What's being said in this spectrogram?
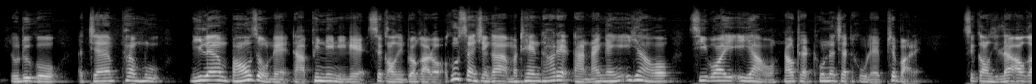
။လူတို့ကိုအကြမ်းဖက်မှု နီလန်ဘောင်းစုံနဲ့ဒါဖိနှိပ်နေတဲ့စစ်ကောင်စီတို့ကတော့အခုဆန်ရှင်ကမထင်ထားတဲ့ဒါနိုင်ငံရေးအရာရောစီးပွားရေးအရာရောနောက်ထပ်ထိုးနှက်ချက်တစ်ခုလည်းဖြစ်ပါတယ်စစ်ကောင်စီလက်အောက်က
